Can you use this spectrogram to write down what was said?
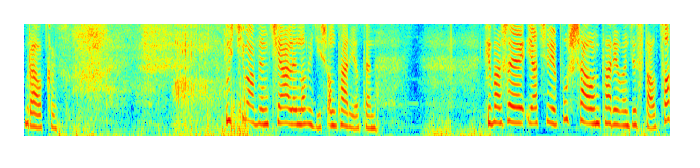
Brawo, koń. Puściłabym cię, ale no widzisz, Ontario ten. Chyba, że ja ciebie puszczę, a Ontario będzie stał, co?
